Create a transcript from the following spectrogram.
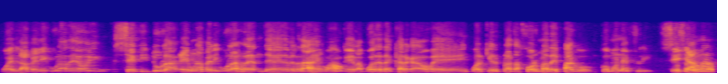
pues, la película de hoy se titula, es una película de, verdad, ¿eh, Juanjo? Que la puedes descargar o ver en cualquier plataforma de pago, como Netflix. Se llama...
